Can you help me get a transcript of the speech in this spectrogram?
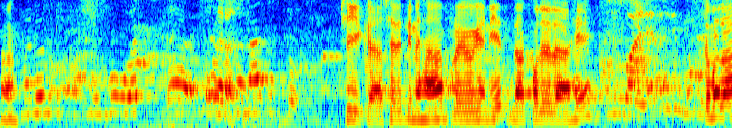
हां. म्हणून लिंबू वर त- तरंगताना दिसतो ठीक आहे. अशा रीतीने हा प्रयोग यांनी दाखवलेला आहे. तुम्हाला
